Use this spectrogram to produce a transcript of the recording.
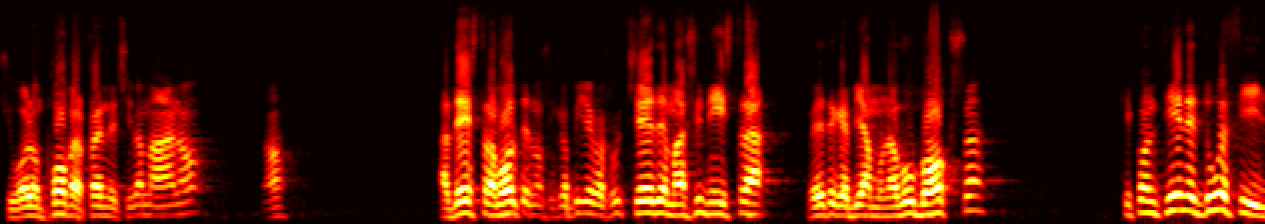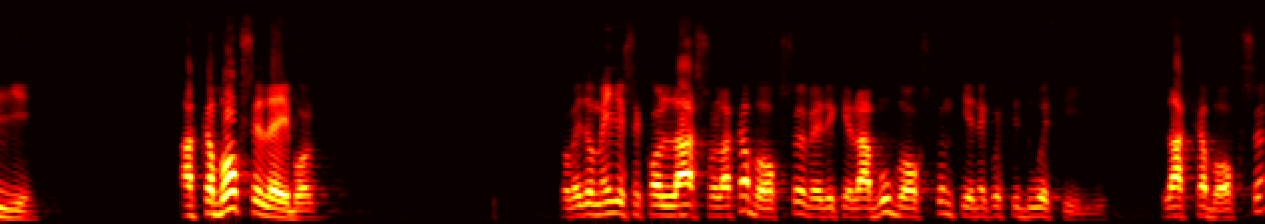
ci vuole un po' per prenderci la mano, no? a destra a volte non si capisce cosa succede, ma a sinistra vedete che abbiamo una VBox che contiene due figli, hbox e label. Lo vedo meglio se collasso l'hbox, vedi che la VBox contiene questi due figli, l'hbox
